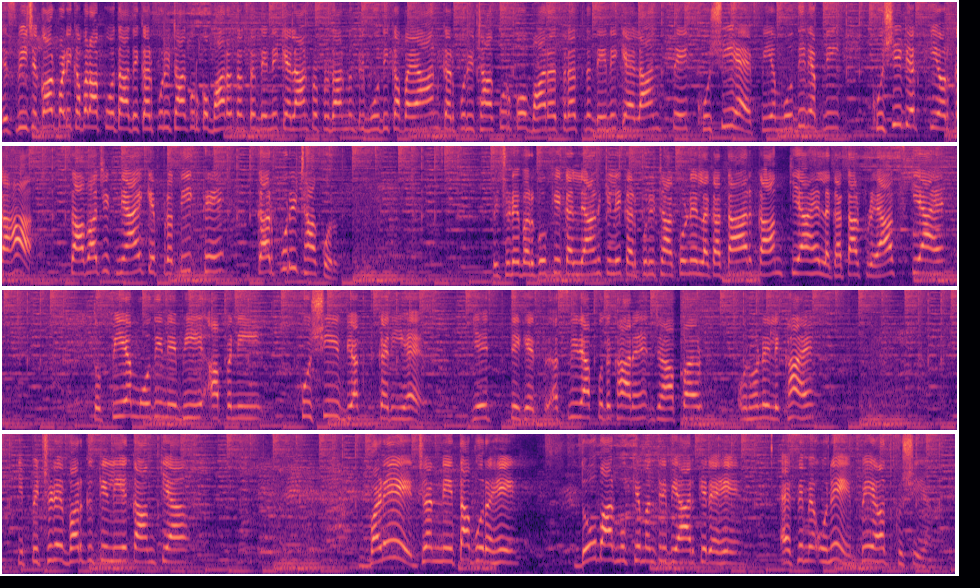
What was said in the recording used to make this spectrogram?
इस बीच एक और बड़ी खबर आपको बता दें, कर्पूरी ठाकुर को भारत रत्न देने के ऐलान पर प्रधानमंत्री मोदी का बयान। कर्पूरी ठाकुर को भारत रत्न देने के ऐलान से खुशी है। पीएम मोदी ने अपनी खुशी व्यक्त की और कहा, सामाजिक न्याय के प्रतीक थे कर्पूरी ठाकुर। पिछड़े वर्गों के कल्याण के लिए कर्पूरी ठाकुर ने लगातार काम किया है, लगातार प्रयास किया है। तो पीएम मोदी ने भी अपनी खुशी व्यक्त करी है। ये देखिए, तस्वीर आपको दिखा रहे हैं, जहाँ पर उन्होंने लिखा है कि पिछड़े वर्ग के लिए काम किया। बड़े जन नेता वो रहे, दो बार मुख्यमंत्री बिहार के रहे, ऐसे में उन्हें बेहद खुशी है।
